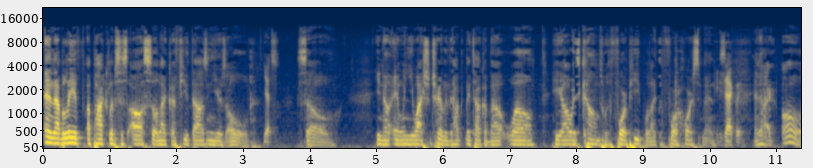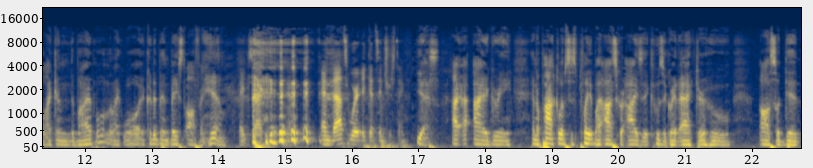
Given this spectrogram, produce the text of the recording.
And I believe Apocalypse is also like a few thousand years old. Yes. So, you know, and when you watch the trailer, they talk, they talk about well, he always comes with four people, like the four horsemen. Exactly. And they're like, oh, like in the Bible? And they're like, well, it could have been based off of him. Exactly. yeah. And that's where it gets interesting. Yes, I, I, agree. And Apocalypse is played by Oscar Isaac, who's a great actor who also did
